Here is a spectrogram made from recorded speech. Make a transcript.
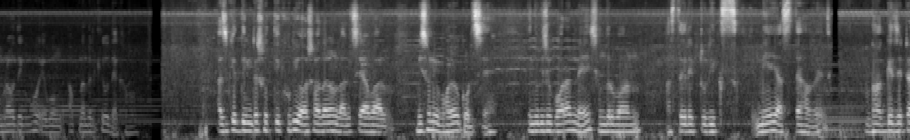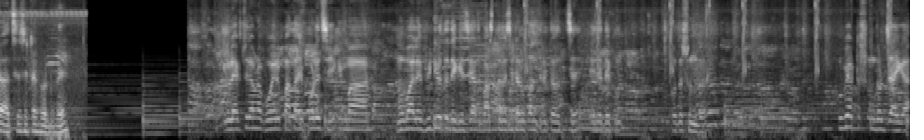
আমরাও দেখব এবং আপনাদেরকেও দেখাবো। আজকের দিনটা সত্যি খুবই অসাধারণ লাগছে, আবার ভীষণই ভয়ও করছে। কিন্তু কিছু করার নেই, সুন্দরবন আসতে গেলে একটু রিস্ক নিয়েই আসতে হবে। ভাগ্যে যেটা আছে সেটা ঘটবে। এগুলো অ্যাকচুয়ালি আমরা বইয়ের পাতায় পড়েছি কিংবা মোবাইলে ভিডিওতে দেখেছি, আজ বাস্তবে সেটা রূপান্তরিত হচ্ছে। এই যে দেখুন, কত সুন্দর। খুবই একটা সুন্দর জায়গা।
